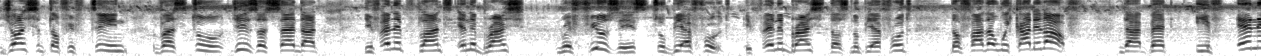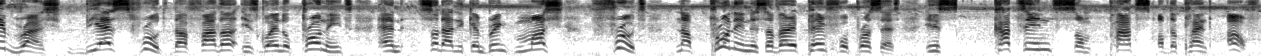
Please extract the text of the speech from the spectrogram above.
John chapter 15, verse 2, Jesus said that if any plant, any branch refuses to bear fruit, if any branch does not bear fruit, the Father will cut it off. That but if any branch bears fruit, the Father is going to prune it and so that it can bring much fruit. Now, pruning is a very painful process. It's cutting some parts of the plant off.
